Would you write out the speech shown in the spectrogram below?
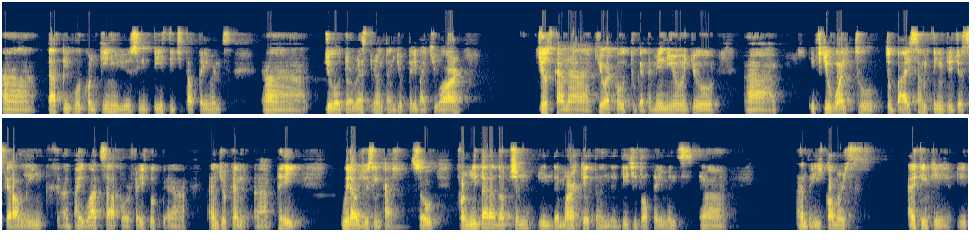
uh, that people continue using these digital payments. Uh, you go to a restaurant and you pay by QR. You scan a QR code to get the menu. You, uh, if you want to to buy something, you just get a link uh, by WhatsApp or Facebook, uh, and you can uh, pay without using cash. So for me, that adoption in the market and the digital payments uh, and the e-commerce, I think it, it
